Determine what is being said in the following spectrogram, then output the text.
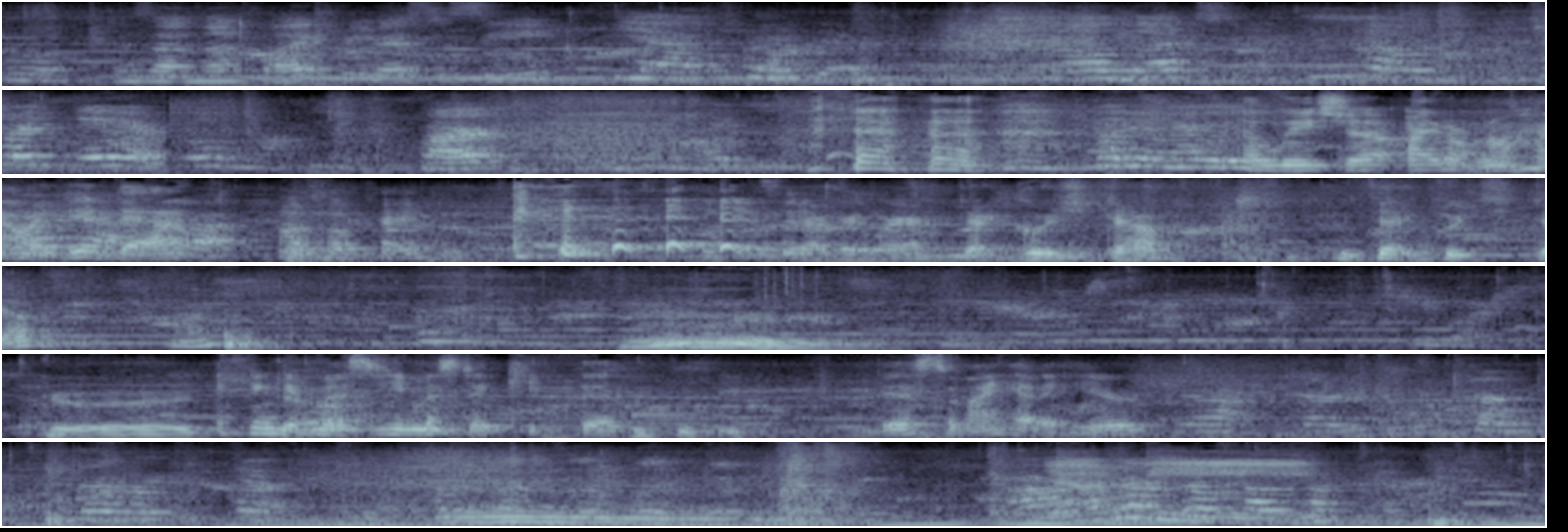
Is that enough light for you guys to see? Yeah, it's right there. No, that's. I think that was. It's right there. Part? Alicia, I don't know how I did that. Oh, it's okay. he gets it everywhere. Is that good stuff? Is that good stuff? Mmm. Good I think it must, he must have kept the, this and I had it here. Yummy.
